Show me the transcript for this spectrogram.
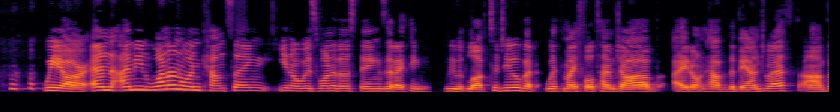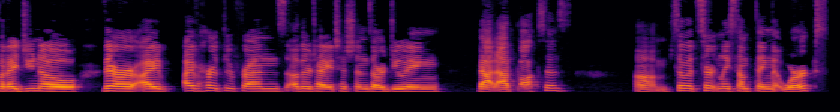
we are. And I mean, one on one counseling, you know, is one of those things that I think we would love to do. But with my full time job, I don't have the bandwidth. Uh, but I do know there, I've, I've heard through friends, other dietitians are doing that at boxes. Um, so it's certainly something that works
